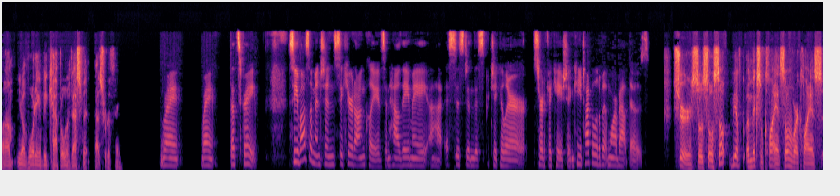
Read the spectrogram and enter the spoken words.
um, you know, avoiding a big capital investment, that sort of thing. Right, right. That's great. So you've also mentioned secured enclaves and how they may uh, assist in this particular certification. Can you talk a little bit more about those? Sure. So, so some, we have a mix of clients. Some of our clients,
